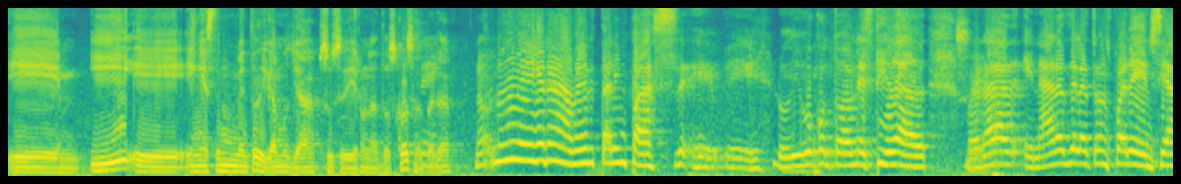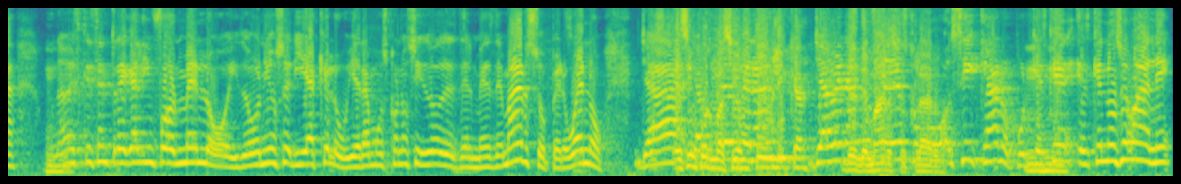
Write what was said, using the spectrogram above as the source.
Eh, y eh, en este momento, digamos, ya sucedieron las dos cosas, ¿verdad? No, no debería haber tal impas, eh, lo digo con toda honestidad, ¿verdad? En aras de la transparencia, una vez que se entrega el informe, lo idóneo sería que lo hubiéramos conocido desde el mes de marzo, pero bueno, ya... Es, información pública desde marzo, claro. Sí, claro, porque es, que, es que no se vale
